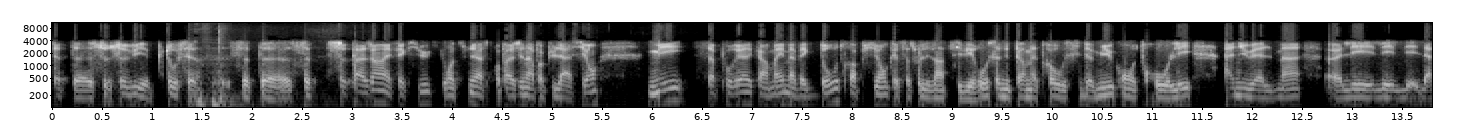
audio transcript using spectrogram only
cette, euh, ce, ce, plutôt cette, euh, cet agent infectieux qui continue à se propager dans la population. Mais ça pourrait quand même, avec d'autres options, que ce soit les antiviraux, ça nous permettra aussi de mieux contrôler annuellement euh, les, les, la,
